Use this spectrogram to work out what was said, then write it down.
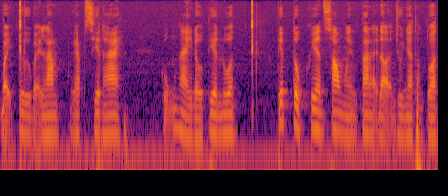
74 75 ghép xiên 2 cũng ngày đầu tiên luôn. Tiếp tục khi ăn xong thì chúng ta lại đợi chủ nhật thằng tuần.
